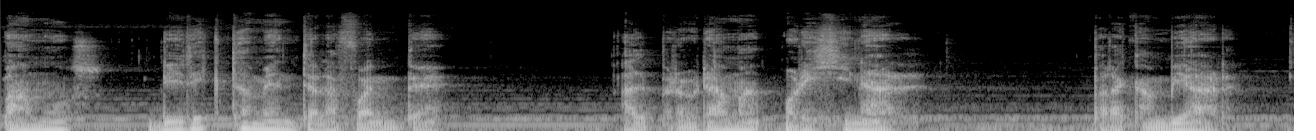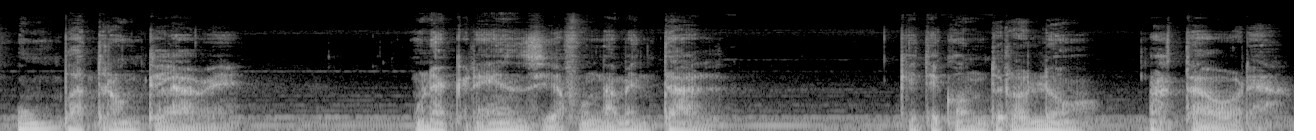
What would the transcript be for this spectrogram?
Vamos directamente a la fuente, al programa original, para cambiar un patrón clave, una creencia fundamental que te controló hasta ahora.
